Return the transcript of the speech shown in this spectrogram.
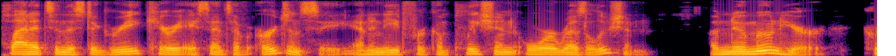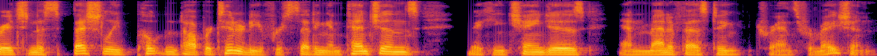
Planets in this degree carry a sense of urgency and a need for completion or resolution. A new moon here creates an especially potent opportunity for setting intentions, making changes, and manifesting transformation.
